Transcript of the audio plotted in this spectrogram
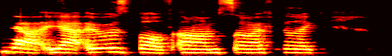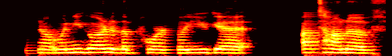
yeah yeah it was both um so i feel like you know when you go into the portal you get a ton of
